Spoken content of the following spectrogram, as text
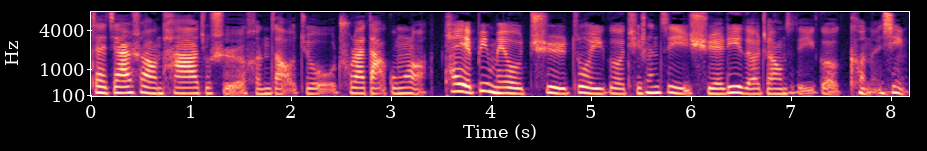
再加上她就是很早就出来打工了，她也并没有去做一个提升自己学历的这样子的一个可能性。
